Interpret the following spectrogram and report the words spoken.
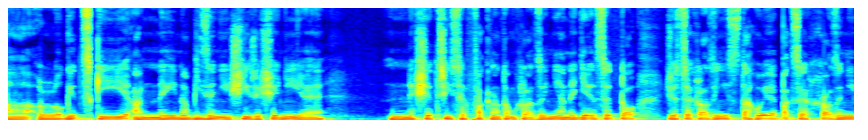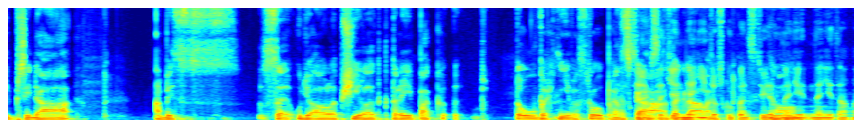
A logický a nejnabízenější řešení je, nešetří se fakt na tom chlazení a neděje se to, že se chlazení stahuje, pak se chlazení přidá, aby se udělal lepší let, který pak tou vrchní vrstvou praská Jasně, jak se tím není to skupenství, no. není, není tam.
